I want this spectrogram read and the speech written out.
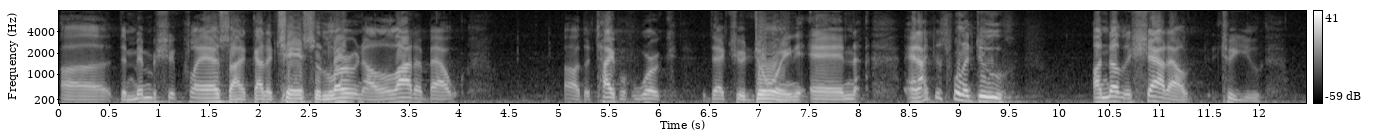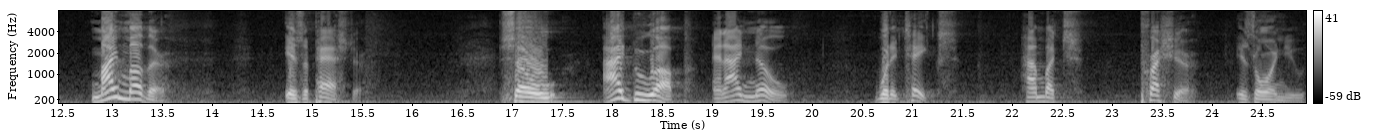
uh, the membership class. I got a chance to learn a lot about uh, the type of work that you're doing, and and I just want to do another shout out to you. My mother is a pastor, so I grew up and I know what it takes, how much pressure is on you,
